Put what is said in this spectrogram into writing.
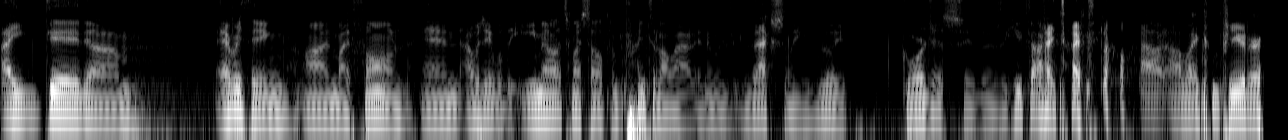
I did um, everything on my phone, and I was able to email it to myself and print it all out, and it was it was actually really gorgeous. Was, he thought I typed it all out on my computer.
